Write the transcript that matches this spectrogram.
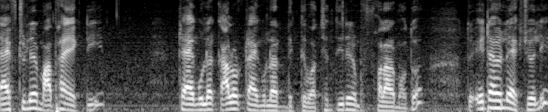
নাইফ টুলের মাথায় একটি ট্রায়াঙ্গুলার কালো ট্রায়াঙ্গুলার দেখতে পাচ্ছেন, তীরের ফলার মতো। তো এটা হলো অ্যাকচুয়ালি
